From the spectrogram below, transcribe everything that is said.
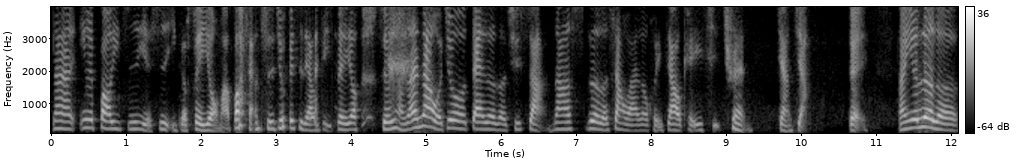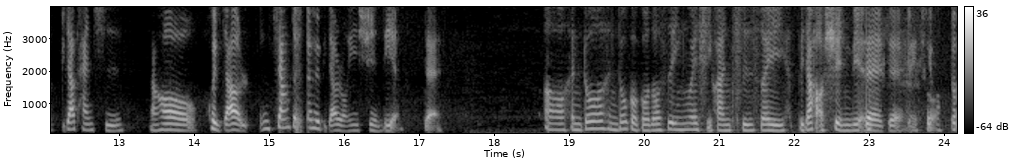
那因为抱一只也是一个费用嘛，抱两只就会是两笔费用，所以我想说，哎，那我就带乐乐去上，那乐乐上完了回家，我可以一起 train 讲讲，对，然后因为乐乐比较贪吃，然后会比较相对会比较容易训练，对。哦，很多很多狗狗都是因为喜欢吃，所以比较好训练。对对，没错，有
